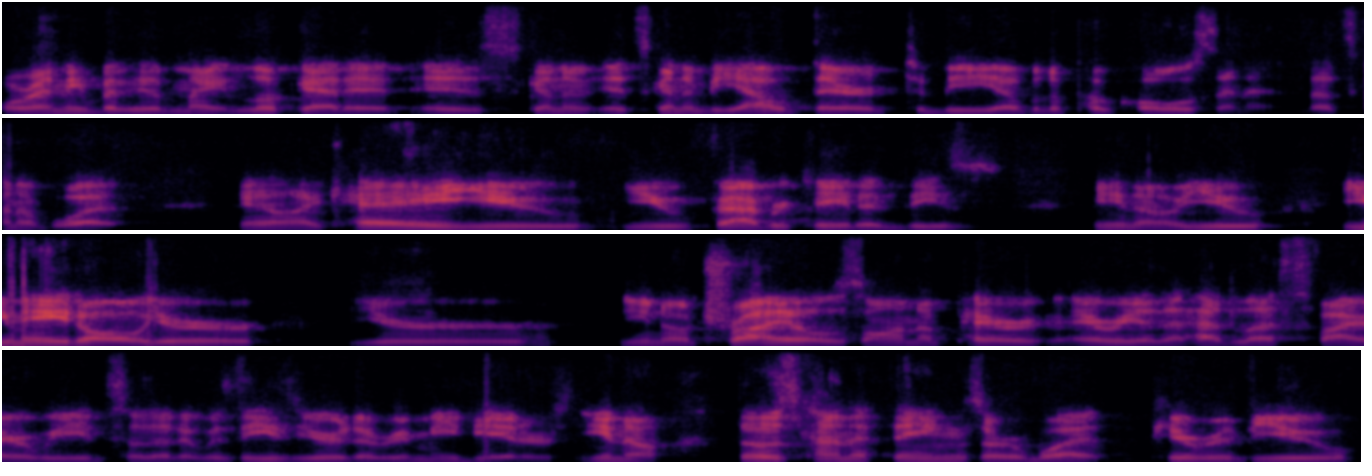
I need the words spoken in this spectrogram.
or anybody that might look at it is gonna it's gonna be out there to be able to poke holes in it. That's kind of what you know, like, hey, you you fabricated these, you know, you you made all your your you know trials on a pair area that had less fireweed so that it was easier to remediate or you know those kind of things are what peer review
